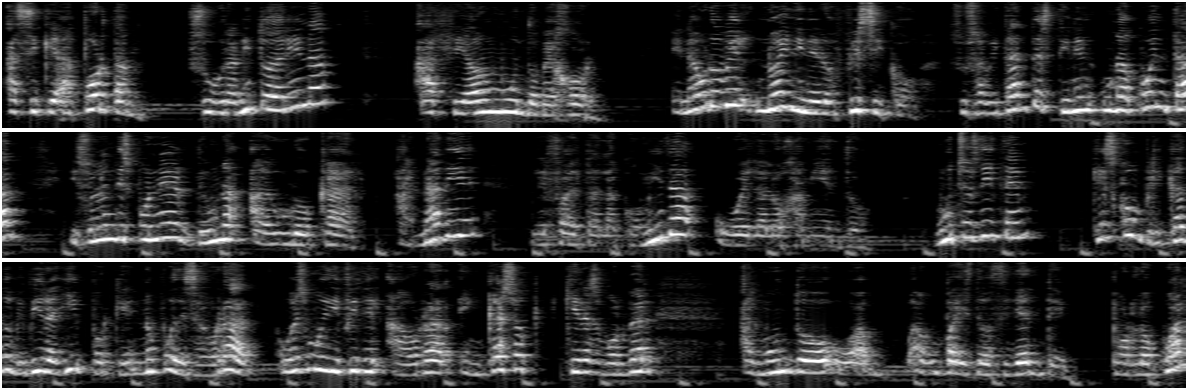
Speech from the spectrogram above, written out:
así que aportan su granito de arena hacia un mundo mejor. En Auroville no hay dinero físico, sus habitantes tienen una cuenta y suelen disponer de una Eurocar. A nadie le falta la comida o el alojamiento. Muchos dicen que es complicado vivir allí porque no puedes ahorrar o es muy difícil ahorrar en caso que quieras volver al mundo o a, un país de Occidente. Por lo cual,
